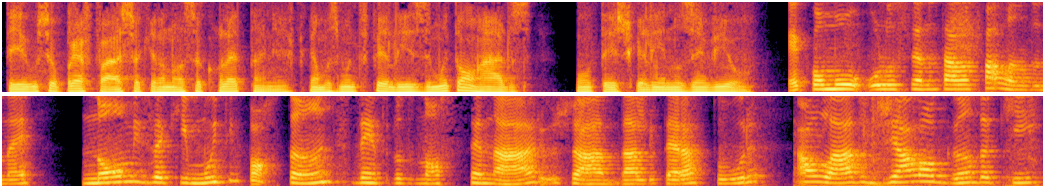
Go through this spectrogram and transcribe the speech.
ter o seu prefácio aqui na nossa coletânea. Ficamos muito felizes e muito honrados com o texto que ele nos enviou. É como o Luciano estava falando, né? Nomes aqui muito importantes dentro do nosso cenário já da literatura ao lado, dialogando aqui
